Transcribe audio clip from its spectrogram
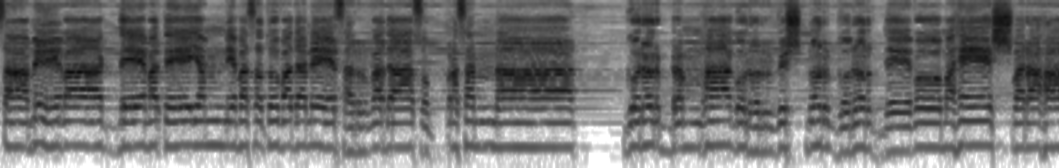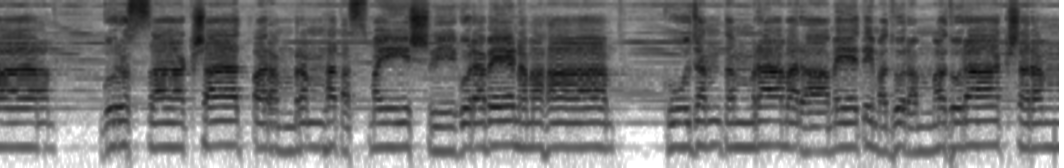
सा मे वाग्देवतेयम् निवसतु वदने सर्वदा सुप्रसन्ना। गुरुर्ब्रह्मा गुरुर्विष्णुर्गुरुर्देवो महेश्वरः। गुरुः साक्षात् परम् ब्रह्म तस्मै श्रीगुरवे नमः कूजन्तम् राम रामेति मधुरम् मधुराक्षरम्।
